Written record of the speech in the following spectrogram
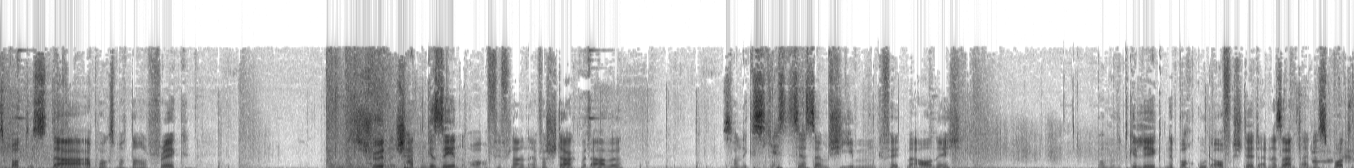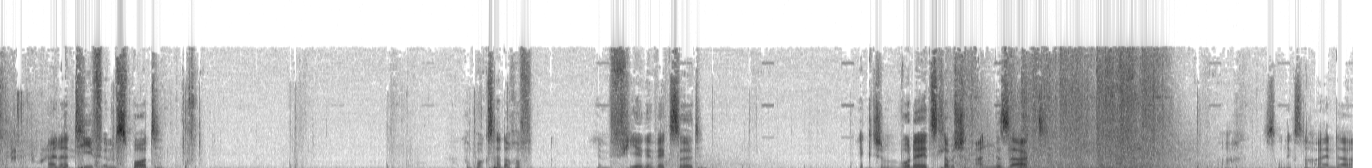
Spot ist da. Apox macht noch einen Frag. Schön Schatten gesehen. Oh, Pfifflan einfach stark mit Ave. Sonics jetzt erst am Schieben. Gefällt mir auch nicht. Bombe wird gelegt. Nip auch gut aufgestellt. Einer Sand, einer Spot. Einer tief im Spot. Apox hat auch auf M4 gewechselt. Action wurde jetzt, glaube ich, schon angesagt. Ach, Sonics noch einen da.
